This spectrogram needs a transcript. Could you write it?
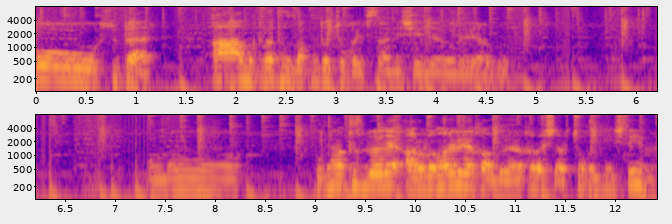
Oo süper. Aa mıknatıs bak bu da çok efsane şeyler oluyor ya bu. Onu. Bu mıknatıs böyle arabaları bile kaldırıyor arkadaşlar. Çok ilginç değil mi?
